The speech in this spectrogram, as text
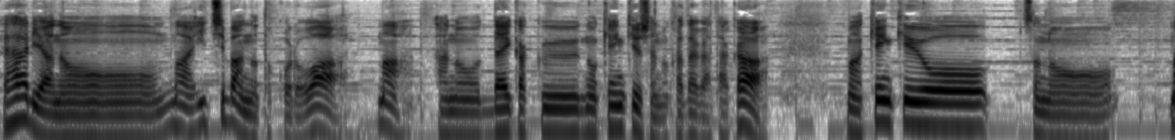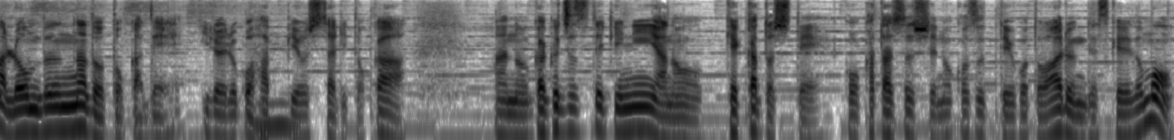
やはりあのまあ一番のところは、まあ、あの大学の研究者の方々が、まあ、研究をその、まあ、論文などとかでいろいろ発表したりとか、あの学術的にあの結果としてこう形として残すっていうことはあるんですけれども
